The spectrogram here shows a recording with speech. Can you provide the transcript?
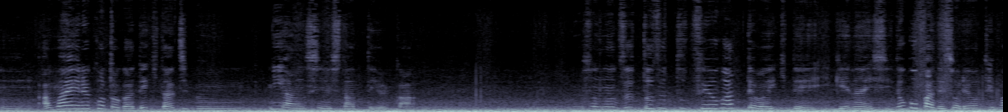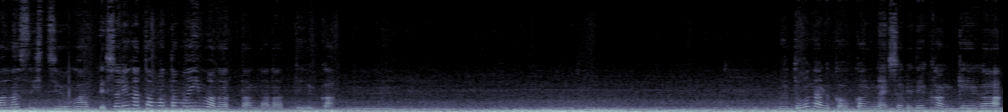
うん、甘えることができた自分に安心したっていうかそのずっとずっと強がっては生きていけないしどこかでそれを手放す必要があってそれがたまたま今だったんだなっていうか、まあ、どうなるか分かんない。それで関係が、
